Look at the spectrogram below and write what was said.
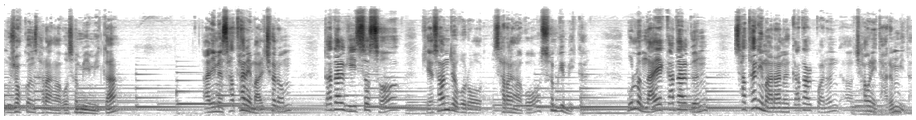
무조건 사랑하고 섬깁니까? 아니면 사탄의 말처럼 까닭이 있어서 계산적으로 사랑하고 섬깁니까? 물론 나의 까닭은 사탄이 말하는 까닭과는 어, 차원이 다릅니다.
